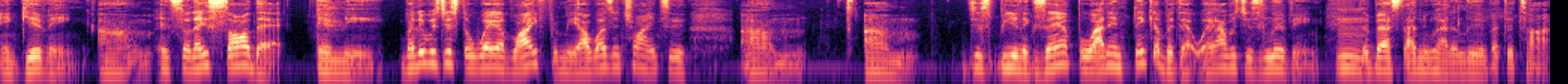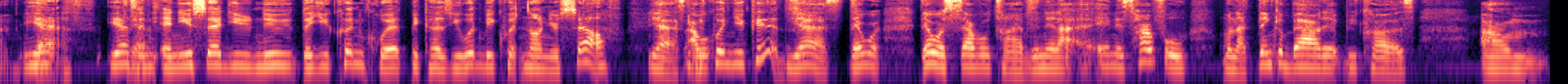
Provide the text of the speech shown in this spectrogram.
in giving. Um, and so they saw that in me. But it was just a way of life for me. I wasn't trying to um, um, just be an example. I didn't think of it that way. I was just living the best I knew how to live at the time. Yes, yes, And, Yes. and you said you knew that you couldn't quit because you wouldn't be quitting on yourself. Yes, You'd I be w- quitting your kids. Yes, there were there were several times, and then I and it's hurtful when I think about it because um,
